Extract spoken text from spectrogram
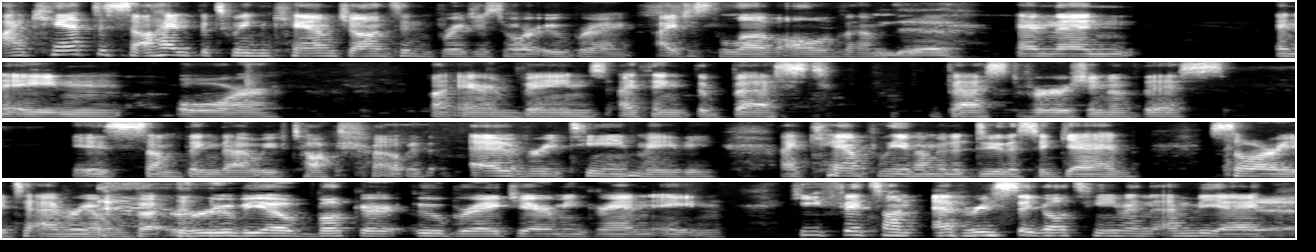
I can't decide between Cam Johnson, Bridges, or Oubre. I just love all of them. Yeah. And then an Ayton or uh, Aron Baynes. I think the best best version of this is something that we've talked about with every team. Maybe I can't believe I'm going to do this again. Sorry to everyone, but Rubio, Booker, Oubre, Jerami Grant, and Ayton. He fits on every single team in the NBA. Yeah.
